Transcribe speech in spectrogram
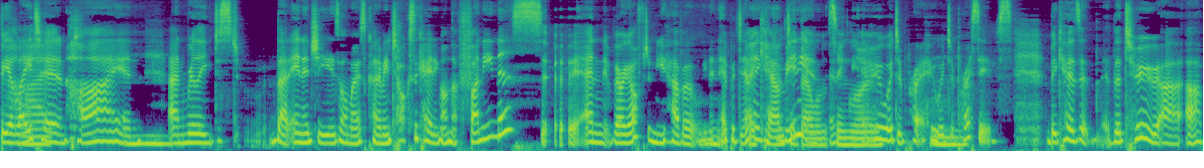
be elated Hyped. and high and and really just that energy is almost kind of intoxicating on the funniness and very often you have a you know, an epidemic A counterbalancing low. who are depre- who are depressives because it, the two are, are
